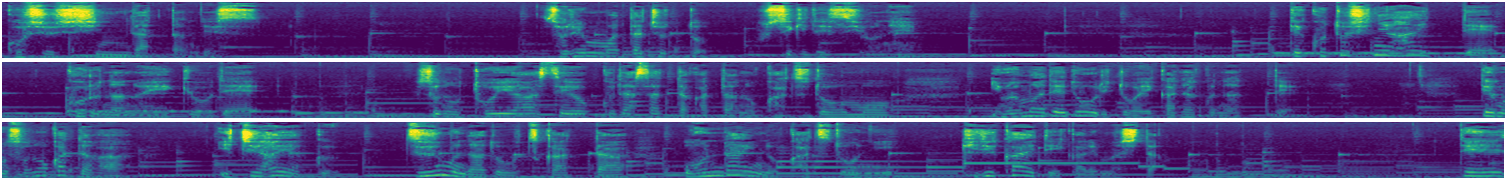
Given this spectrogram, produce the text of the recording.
ご出身だったんです。それもまたちょっと不思議ですよね。で今年に入ってコロナの影響でその問い合わせをくださった方の活動も今まで通りとはいかなくなってでもその方はいち早く Zoom などを使ったオンラインの活動に切り替えていかれました。で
